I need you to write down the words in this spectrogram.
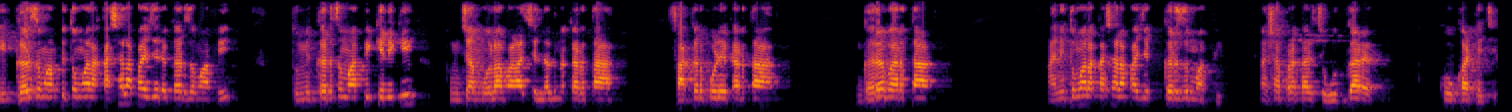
की कर्जमाफी तुम्हाला कशाला पाहिजे रे कर्जमाफी? तुम्ही कर्जमाफी केली की तुमच्या मुलाबाळाचे लग्न करता साखरपुडे करता घर भरता आणि तुम्हाला कशाला पाहिजे कर्जमाफी? अशा प्रकारचे उद्गार आहेत कोकाटेचे.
